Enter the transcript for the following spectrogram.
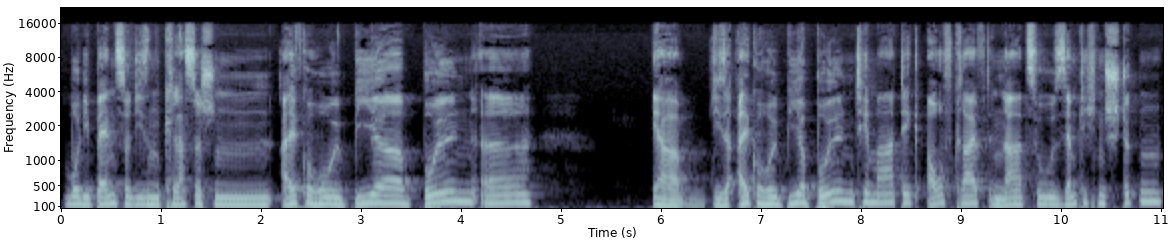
wo die Band so diesen klassischen Alkohol-Bier-Bullen, äh, ja, diese Alkohol-Bier-Bullen-Thematik aufgreift in nahezu sämtlichen Stücken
